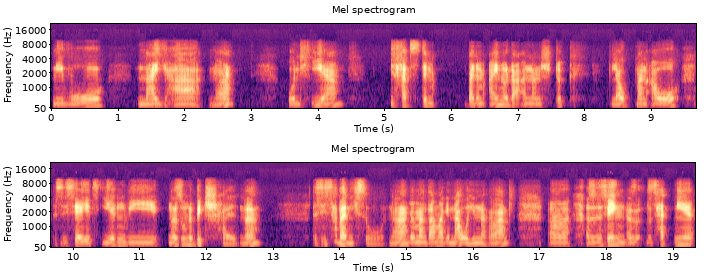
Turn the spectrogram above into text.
Niveau, naja, ne? Und hier hat es bei dem einen oder anderen Stück glaubt man auch, das ist ja jetzt irgendwie, ne, so eine Bitch halt, ne? Das ist aber nicht so, ne? Wenn man da mal genau hinhört. Äh, also deswegen, also das hat mir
